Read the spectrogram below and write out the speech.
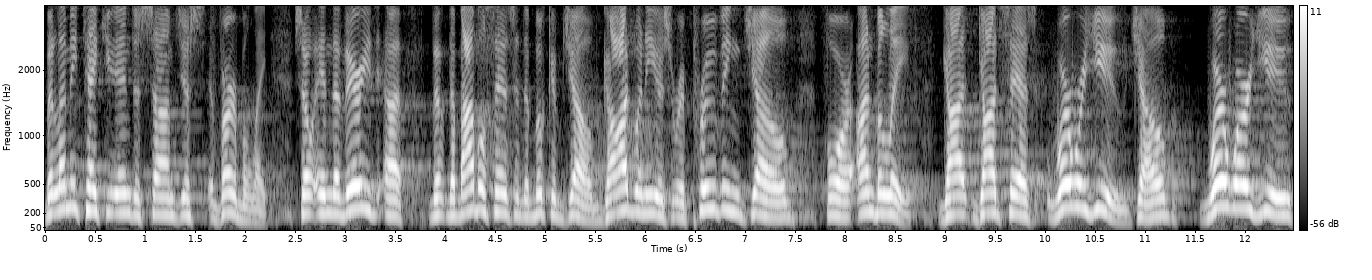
but let me take you into some just verbally. So in the very, uh, the, the Bible says in the book of Job, God, when he was reproving Job for unbelief, God, God says, Where were you, Job? Where were you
